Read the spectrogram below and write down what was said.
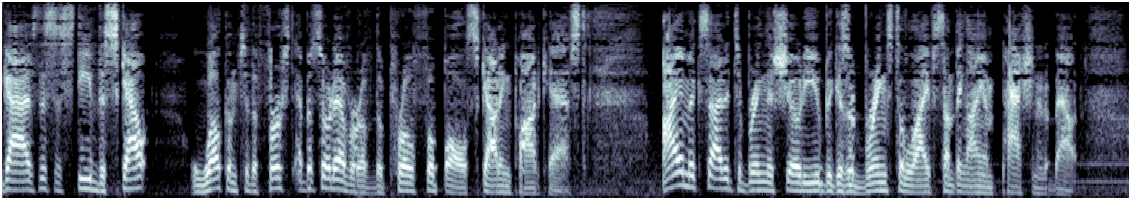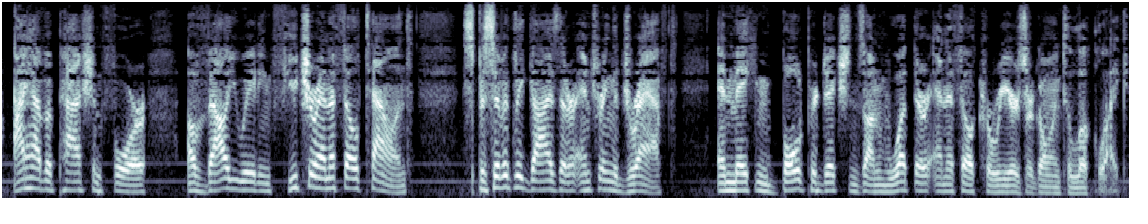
guys, this is Steve the Scout. Welcome to the first episode ever of the Pro Football Scouting Podcast. I am excited to bring this show to you because it brings to life something I am passionate about. I have a passion for evaluating future NFL talent, specifically guys that are entering the draft, and making bold predictions on what their NFL careers are going to look like.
